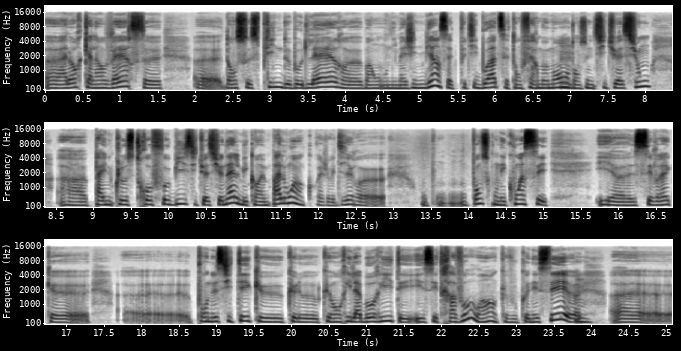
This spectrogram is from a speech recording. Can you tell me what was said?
euh, alors qu'à l'inverse, dans ce spleen de Baudelaire, ben, on imagine bien cette petite boîte, cet enfermement mm. dans une situation, pas une claustrophobie situationnelle, mais quand même pas loin. Quoi. Je veux dire, on, on pense qu'on est coincé. Et c'est vrai que euh, pour ne citer que, que, Henri Laborit et, ses travaux hein, que vous connaissez, euh, mm. euh,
